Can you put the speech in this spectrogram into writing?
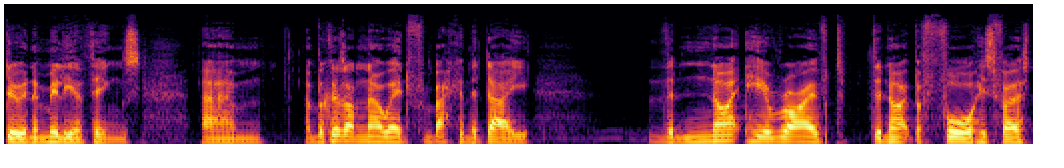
doing a million things. Um, and because I know Ed from back in the day, the night he arrived, the night before his first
